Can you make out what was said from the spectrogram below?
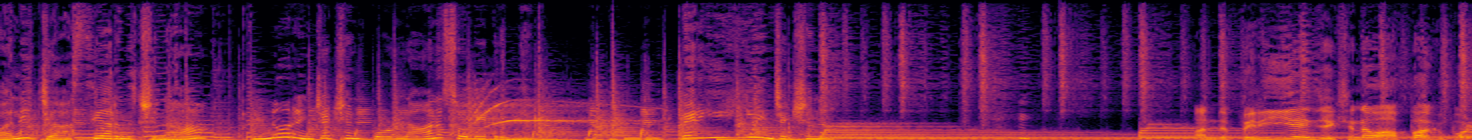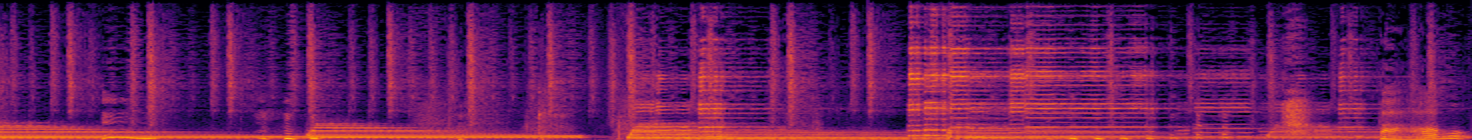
வலி ஜாஸ்தியா இருந்துச்சுன்னா இன்னொரு இன்ஜெக்ஷன் போடலாம்னு சொல்லிட்டு இருந்தேன். பெரிய இன்ஜெக்ஷனா அந்த பெரிய இன்ஜெக்ஷன் அவன் அப்பாக்கு போடு. பாவம்.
